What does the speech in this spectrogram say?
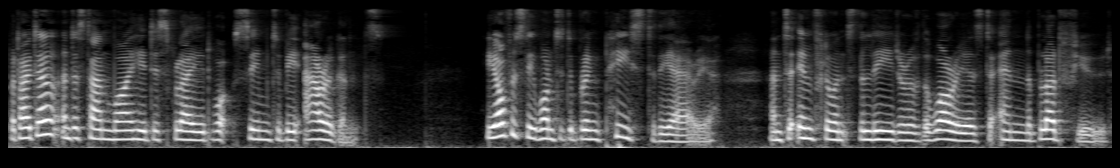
but I don't understand why he displayed what seemed to be arrogance. He obviously wanted to bring peace to the area and to influence the leader of the warriors to end the blood feud,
